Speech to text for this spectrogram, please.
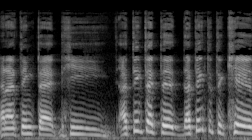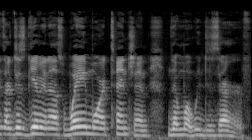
And i think that he i think that the i think that the kids are just giving us way more attention than what we deserve.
